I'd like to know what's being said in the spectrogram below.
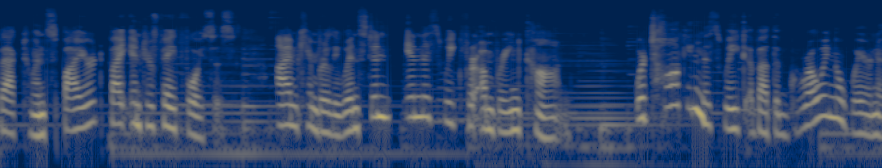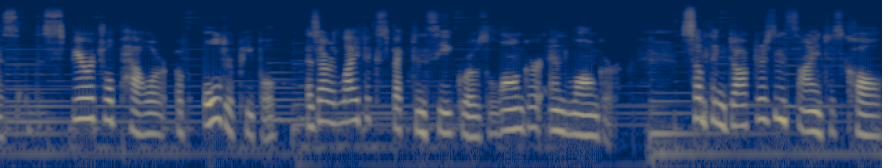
back to Inspired by Interfaith Voices. I'm Kimberly Winston, in this week for Umbreen Khan. We're talking this week about the growing awareness of the spiritual power of older people as our life expectancy grows longer and longer, something doctors and scientists call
